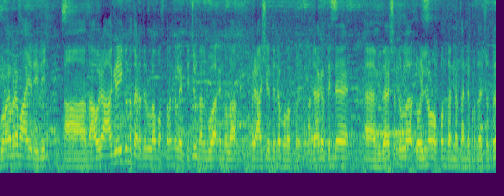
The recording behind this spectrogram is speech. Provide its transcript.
ഗുണപരമായ രീതിയിൽ അവർ ആഗ്രഹിക്കുന്ന തരത്തിലുള്ള വസ്ത്രങ്ങൾ എത്തിച്ചു നൽകുക എന്നുള്ള ഒരാശയത്തിന്റെ പുറത്ത് അദ്ദേഹത്തിന്റെ വിദേശത്തുള്ള തൊഴിലിനോടൊപ്പം തന്നെ തന്റെ പ്രദേശത്ത്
